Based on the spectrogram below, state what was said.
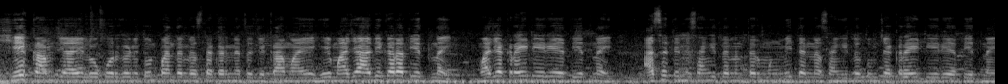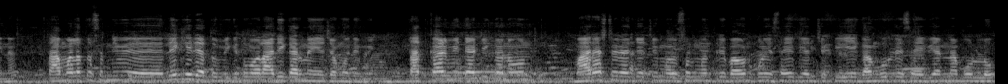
हे काम जे आहे लोकवर्गणीतून पांढरण रस्ता करण्याचं जे काम आहे हे माझ्या अधिकारात येत नाही. माझ्या क्रायटेरियात येत नाही. असं त्यांनी सांगितल्यानंतर मग मी त्यांना सांगितलं तुमच्या क्रायटेरियात येत नाही ना. तर आम्हाला तसं निवे लेखी द्या तुम्ही की तुम्हाला अधिकार नाही याच्यामध्ये मी. तात्काळ मी त्या ठिकाणाहून महाराष्ट्र राज्याचे महसूल मंत्री बावनकुळे साहेब यांचे पी ए गांगुर्डे साहेब यांना बोललो.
